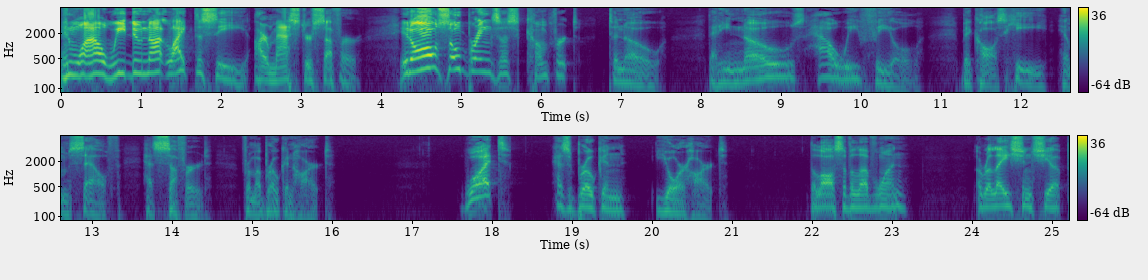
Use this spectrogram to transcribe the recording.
And while we do not like to see our master suffer, it also brings us comfort to know that He knows how we feel because He Himself has suffered from a broken heart. What has broken your heart? The loss of a loved one, a relationship,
